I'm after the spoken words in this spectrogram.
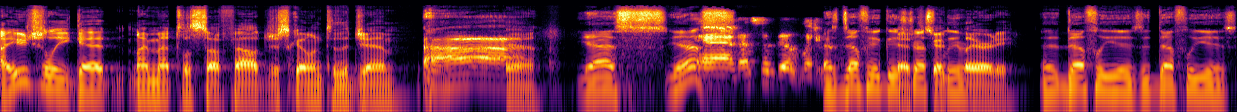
I usually get my mental stuff out just going to the gym. Ah. Yeah, Yes. Yes. Yeah, that's a good way. That's definitely a good yeah stress good reliever. clarity. It definitely is. It definitely is.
